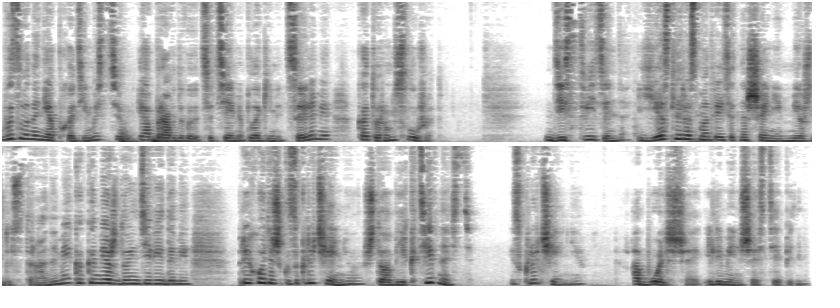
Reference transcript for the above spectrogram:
вызвано необходимостью и оправдываются теми благими целями, которым служат. Действительно, если рассмотреть отношения между странами, как и между индивидами, приходишь к заключению, что объективность – исключение, а большая или меньшая степень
